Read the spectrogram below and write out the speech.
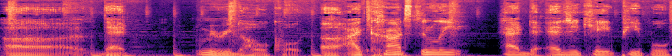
uh, that, let me read the whole quote. Uh, I constantly had to educate people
